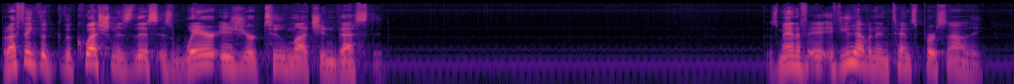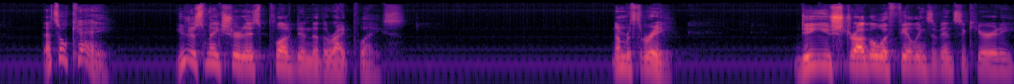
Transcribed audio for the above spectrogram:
But I think the, the question is this is where is your too much invested? Because, man, if, if you have an intense personality, that's okay. You just make sure that it's plugged into the right place. Number three, do you struggle with feelings of insecurity?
